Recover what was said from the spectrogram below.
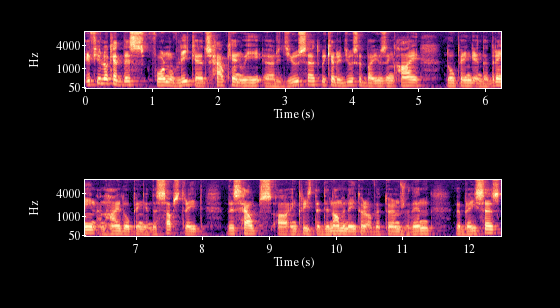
if you look at this form of leakage, how can we uh, reduce it? We can reduce it by using high doping in the drain and high doping in the substrate. This helps uh, increase the denominator of the terms within the braces.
